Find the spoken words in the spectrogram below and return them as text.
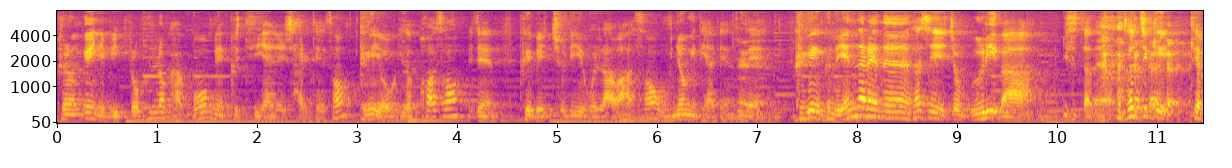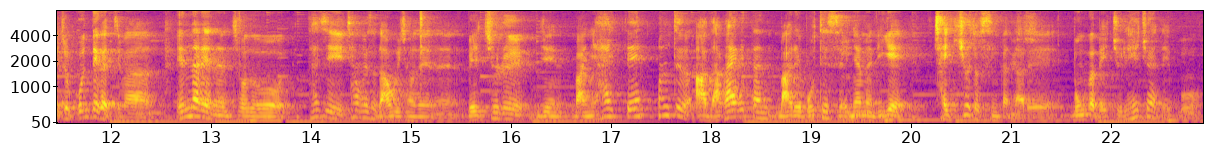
그런 게 이제 밑으로 흘러가고 그 디자인이 잘 돼서 그게 여기서 커서 이제 그 매출이 올라와서 운영이 돼야 되는데 네. 그게 근데 옛날에는 사실 좀 의리가 있었잖아요. 솔직히 그냥 좀 꼰대 같지만 옛날에는 저도 사실 창업에서 나오기 전에는 매출을 이제 많이 할 때 선뜻 아 나가야겠다는 말을 못했어요. 왜냐면 이게 잘 키워줬으니까 나를. 뭔가 매출을 해줘야 되고.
